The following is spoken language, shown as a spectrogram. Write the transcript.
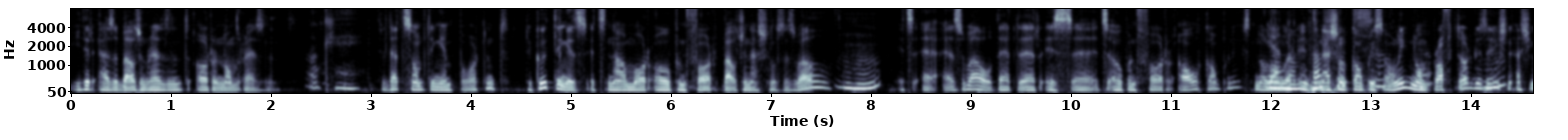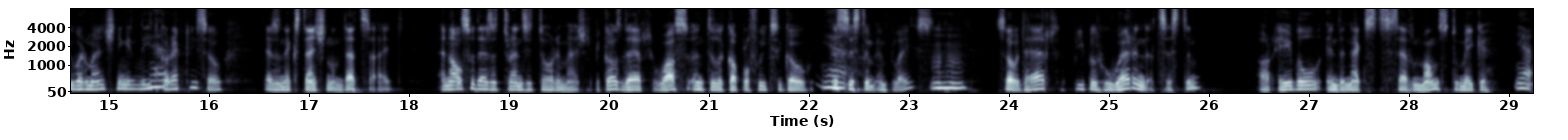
either as a Belgian resident or a non-resident. Okay. So that's something important. The good thing is it's now more open for Belgian nationals as well. Mhm. It's uh, as well that there is uh, it's open for all companies, no Yeah, longer international companies uh, only, non-profit organization, as you were mentioning indeed Yeah. correctly. So there's an extension on that side. And also there's a transitory measure because there was until a couple of weeks ago Yeah. a system in place. Mhm. So there, people who were in that system are able in the next seven months to make a Yeah.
